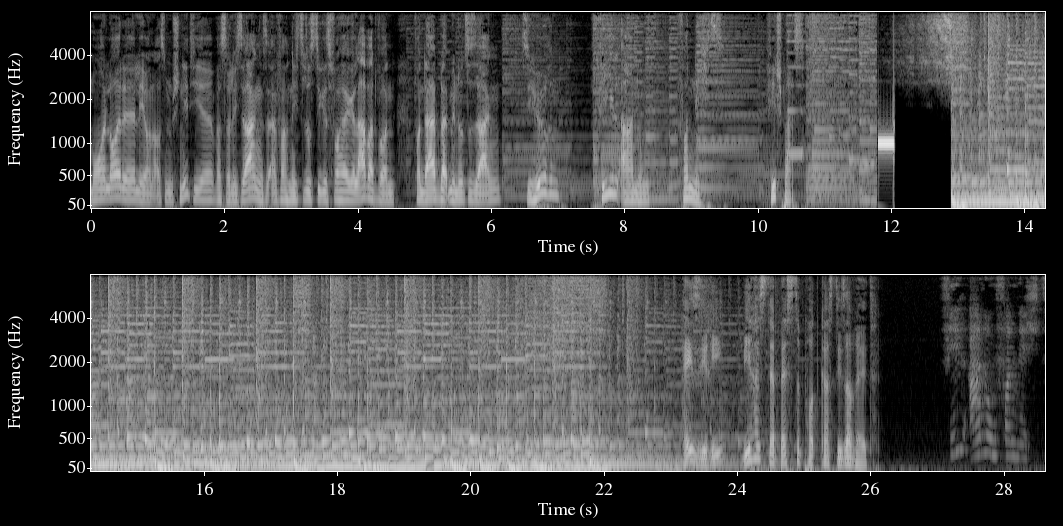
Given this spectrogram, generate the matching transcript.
Moin Leute, Leon aus dem Schnitt hier. Was soll ich sagen? Ist einfach nichts Lustiges vorher gelabert worden. Von daher bleibt mir nur zu sagen, Sie hören viel Ahnung von nichts. Viel Spaß. Hey Siri, wie heißt der beste Podcast dieser Welt? Viel Ahnung von nicht.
